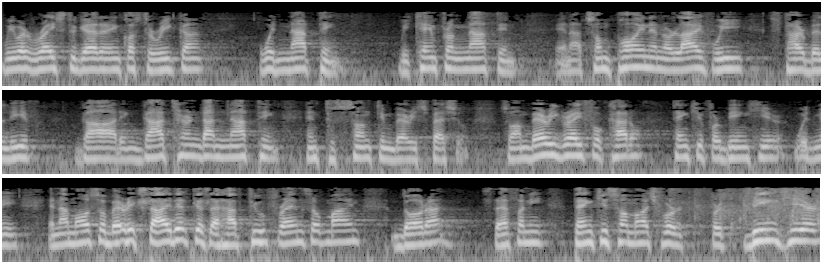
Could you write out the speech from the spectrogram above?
we were raised together in Costa Rica with nothing. We came from nothing, and at some point in our life, we start believe God, and God turned that nothing into something very special. So I'm very grateful, Caro. Thank you for being here with me. And I'm also very excited because I have two friends of mine, Dora, Stephanie. Thank you so much for, for being here.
